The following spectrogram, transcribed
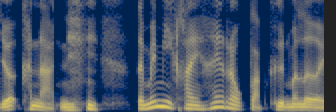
เยอะขนาดนี้ แต่ไม่มีใครให้เรากลับคืนมาเลย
